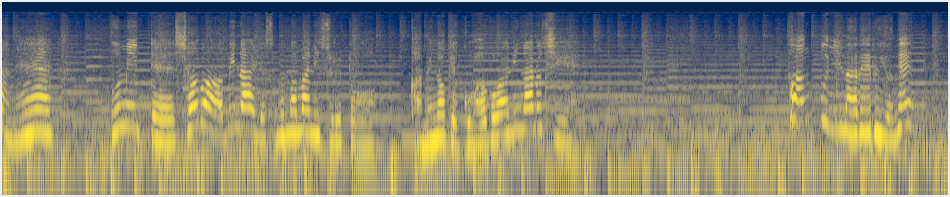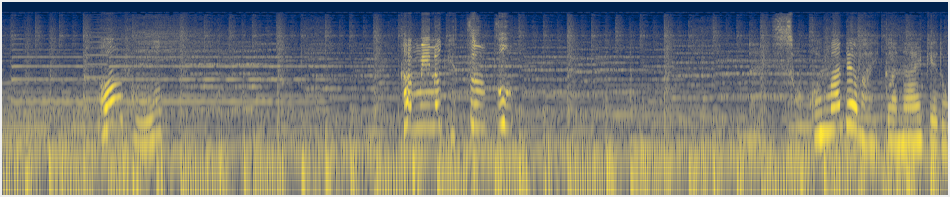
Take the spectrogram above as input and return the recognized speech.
だね。海ってシャワー浴びないでそのままにすると髪の毛ゴワゴワになるし。パンクになれるよね。パンク？髪の毛ツンツン。そこまではいかないけど。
